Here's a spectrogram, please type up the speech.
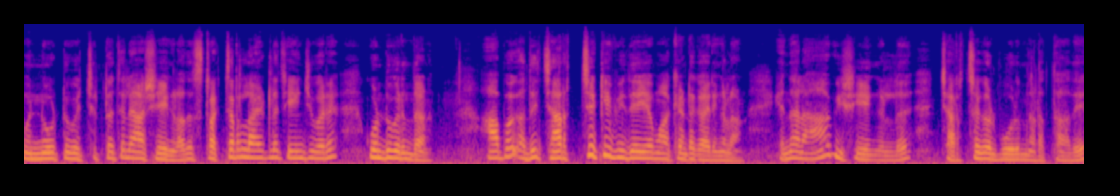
മുന്നോട്ട് വെച്ചിട്ട ചില ആശയങ്ങൾ അത് സ്ട്രക്ചറലായിട്ടുള്ള ചേഞ്ച് വരെ കൊണ്ടുവരുന്നതാണ്. അപ്പോൾ അത് ചർച്ചയ്ക്ക് വിധേയമാക്കേണ്ട കാര്യങ്ങളാണ്. എന്നാൽ ആ വിഷയങ്ങളിൽ ചർച്ചകൾ പോലും നടത്താതെ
